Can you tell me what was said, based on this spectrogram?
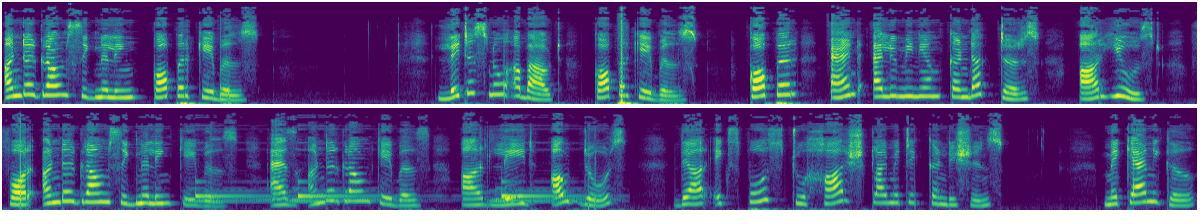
Underground signaling copper cables. Let us know about copper cables. Copper and aluminium conductors are used for underground signaling cables. As underground cables are laid outdoors, they are exposed to harsh climatic conditions, mechanical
